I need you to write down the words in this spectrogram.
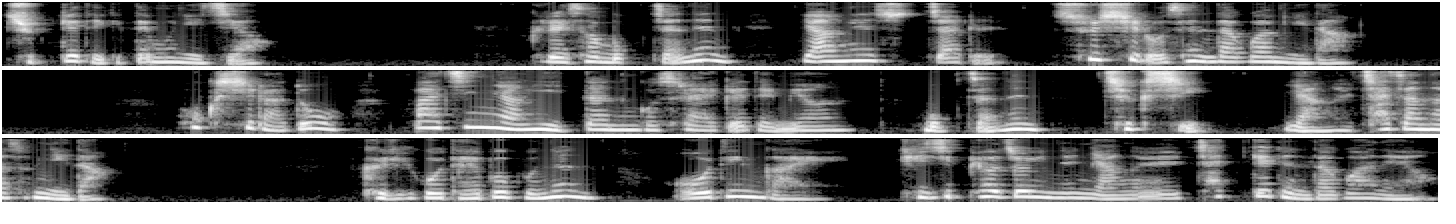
죽게 되기 때문이지요. 그래서 목자는 양의 숫자를 수시로 센다고 합니다. 혹시라도 빠진 양이 있다는 것을 알게 되면 목자는 즉시 양을 찾아 나섭니다. 그리고 대부분은 어딘가에 뒤집혀져 있는 양을 찾게 된다고 하네요.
